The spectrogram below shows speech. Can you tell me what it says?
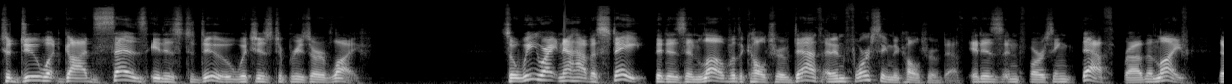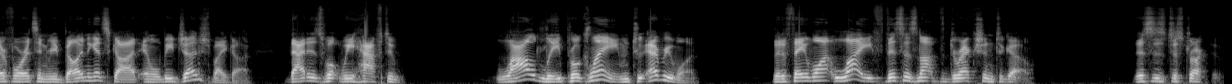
to do what God says it is to do, which is to preserve life. So we right now have a state that is in love with the culture of death and enforcing the culture of death. It is enforcing death rather than life. Therefore, it's in rebellion against God and will be judged by God. That is what we have to loudly proclaim to everyone that if they want life, this is not the direction to go. This is destructive.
